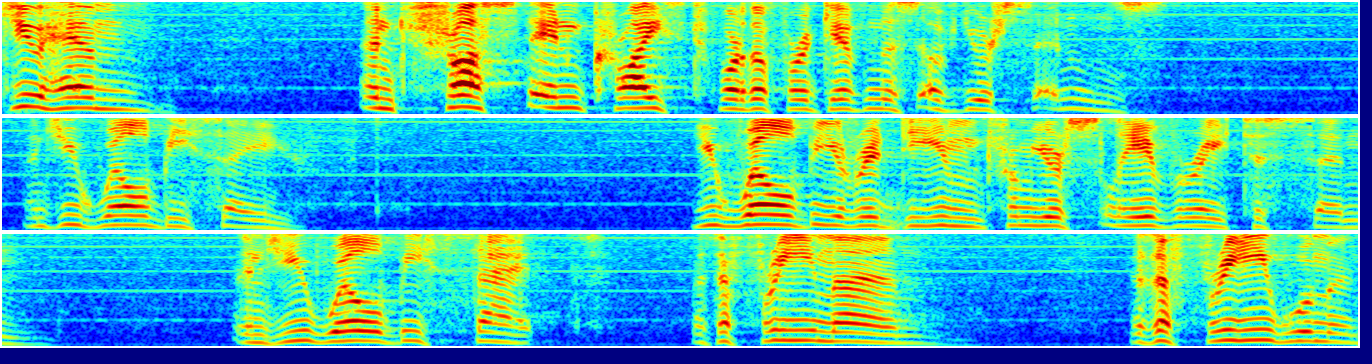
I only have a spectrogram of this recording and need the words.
to Him and trust in Christ for the forgiveness of your sins, and you will be saved you will be redeemed from your slavery to sin, and you will be set as a free man, as a free woman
